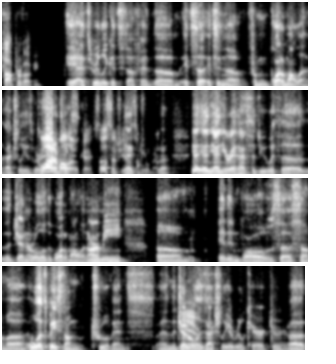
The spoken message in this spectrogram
thought provoking. Yeah, it's really good stuff, and um, it's uh, it's in uh, from Guatemala actually is where Guatemala. takes- Okay, so essentially, yeah, Yeah, Central America. Yeah, and, and you're right. It has to do with uh, the general of the Guatemalan army. Um, it involves uh, some. Uh, well, it's based on true events, and the general Yeah. is actually a real character. Uh,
